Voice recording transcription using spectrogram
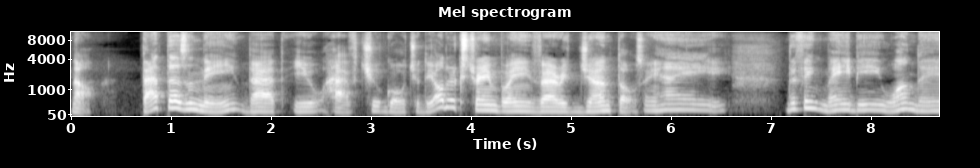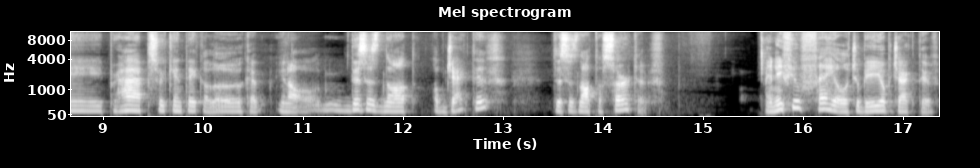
Now, that doesn't mean that you have to go to the other extreme being very gentle, saying, hey, they think maybe one day perhaps we can take a look at, you know, this is not objective, this is not assertive. And if you fail to be objective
